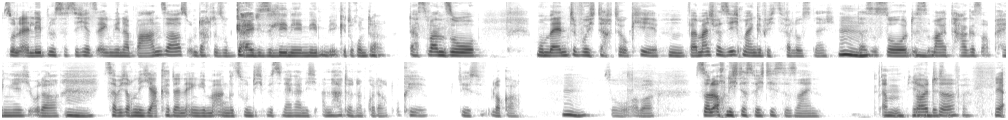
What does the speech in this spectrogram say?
so ein Erlebnis, dass ich jetzt irgendwie in der Bahn saß und dachte so, geil, diese Linie neben mir geht runter. Das waren so Momente, wo ich dachte, okay, hm, weil manchmal sehe ich meinen Gewichtsverlust nicht. Mhm. Das ist so, das ist Mhm. immer tagesabhängig oder Mhm. jetzt habe ich auch eine Jacke dann irgendwie mal angezogen, die ich ein bisschen länger nicht anhatte und habe gedacht, okay, die ist locker. Mhm. So, aber es soll auch nicht das Wichtigste sein. Ähm, ja, Leute. Ja.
